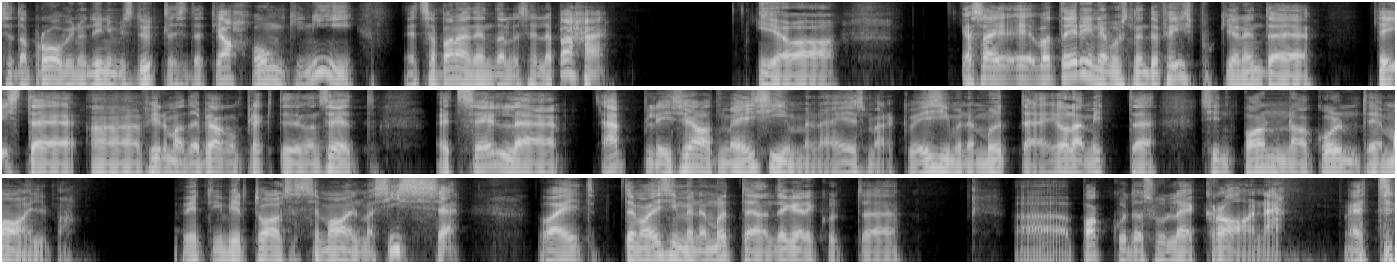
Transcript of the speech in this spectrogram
seda proovinud inimesed ütlesid, et jah, ongi nii, et sa paned endale selle pähe. ja, ja sa vaata erinevus nende Facebooki ja nende teiste äh, firmade peakomplektidega on see, et, et selle Apple'i seadme esimene eesmärk või esimene mõte ei ole mitte sind panna 3D maailma virtuaalsesse maailma sisse, vaid tema esimene mõte on tegelikult äh, äh, pakkuda sulle ekraane, et,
